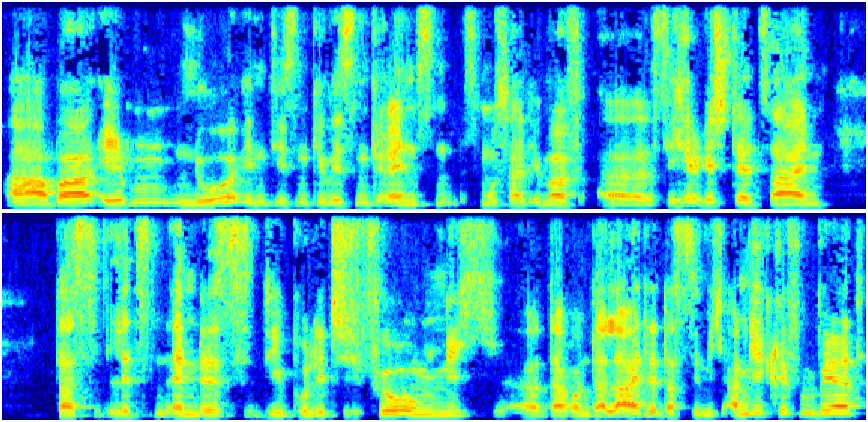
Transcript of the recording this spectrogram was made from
aber eben nur in diesen gewissen Grenzen. Es muss halt immer äh, sichergestellt sein, dass letzten Endes die politische Führung nicht äh, darunter leidet, dass sie nicht angegriffen wird,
